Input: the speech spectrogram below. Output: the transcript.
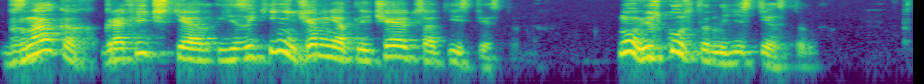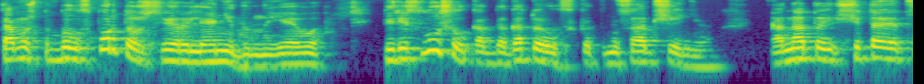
в знаках графические языки ничем не отличаются от естественных. Ну, искусственно естественных. Потому что был спор тоже с Верой Леонидовной, я его переслушал, когда готовился к этому сообщению. Она-то считает,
